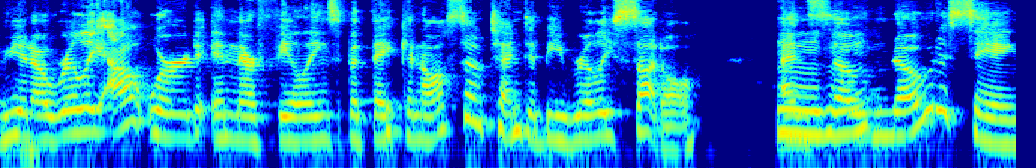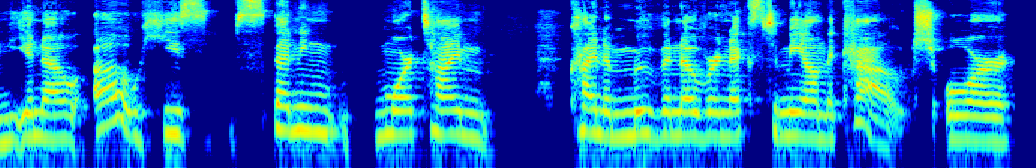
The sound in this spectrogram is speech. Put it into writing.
you know, really outward in their feelings, but they can also tend to be really subtle. And so mm-hmm. noticing, you know, oh, he's spending more time kind of moving over next to me on the couch, or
